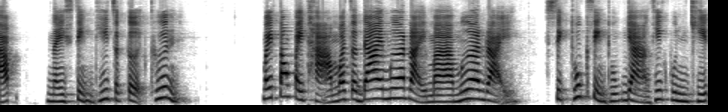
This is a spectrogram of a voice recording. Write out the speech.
ลัพธ์ในสิ่งที่จะเกิดขึ้น ไม่ต้องไปถามว่าจะได้เมื่อไหร่มาเมื่อไหร่สิ่งทุกสิ่งทุกอย่างที่คุณคิด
